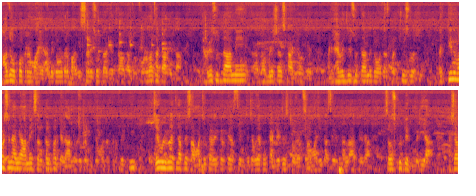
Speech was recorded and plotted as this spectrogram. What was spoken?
हा जो उपक्रम आहे आम्ही दोन हजार बावीस साली सुद्धा घेतला होता. तो कोरोनाचा काळ होता त्यावेळी सुद्धा आम्ही नॉमिनेशन्स काढले होते. आणि ह्यावेळी सुद्धा आम्ही दोन हजार पंचवीस रोजी तीन वर्षांनी आम्ही आम्ही एक संकल्प केला आम्ही उद्योगकर मित्रमंडळातर्फे की जे उलव्यातले आपले सामाजिक कार्यकर्ते असतील ज्याच्यामध्ये आपण कॅटेगरीज ठेवल्यात सामाजिक असेल कला क्रीडा संस्कृतीत मीडिया अशा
